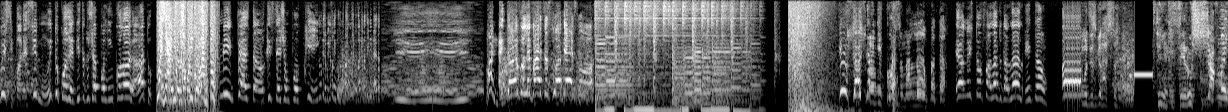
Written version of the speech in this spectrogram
Ui, se parece muito com a revista do Chapolin Colorado. Mas é a revista do Chapolin Colorado! Me empresta que seja um pouquinho. Então eu vou levar essa sua mesmo! Isso é grande coisa, uma lâmpada! Eu não estou falando da lâmpada, então... Uma desgraça! Tinha que ser o Chapolin!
